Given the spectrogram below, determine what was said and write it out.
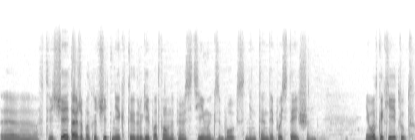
э, в Твиче и также подключить некоторые другие платформы, например, Steam, Xbox, Nintendo и PlayStation. И вот какие тут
